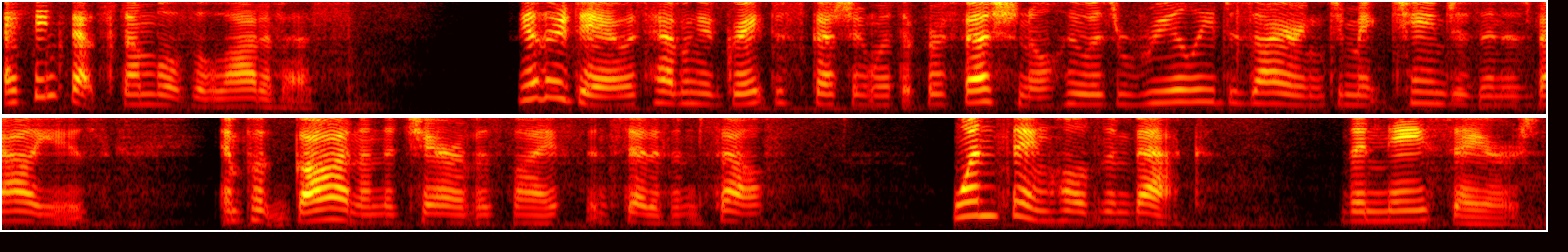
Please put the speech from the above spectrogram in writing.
I think that stumbles a lot of us. The other day, I was having a great discussion with a professional who was really desiring to make changes in his values and put God on the chair of his life instead of himself. One thing holds him back the naysayers,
